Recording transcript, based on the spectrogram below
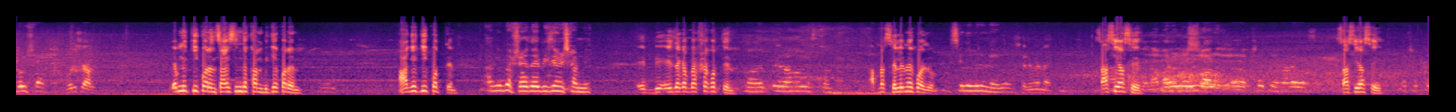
বরিশাল। এমনি কি করেন? চাই চিন্তা খান বিক্রি করেন? আগে কি করতেন? আগে ব্যবসা করতে বিজেপির সামনে। এই এই জায়গায় ব্যবসা করতেন? আপনার ছেলে মেয়ে কয়জন? নেই। ছেলে মেয়ে নাই। চাষি আছে? চাষি আছে? একসাথে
